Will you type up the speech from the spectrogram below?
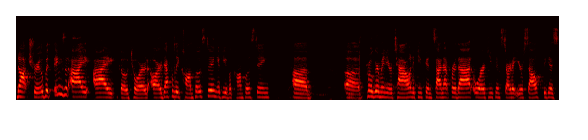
not true but things that i i go toward are definitely composting if you have a composting uh, uh, program in your town if you can sign up for that or if you can start it yourself because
